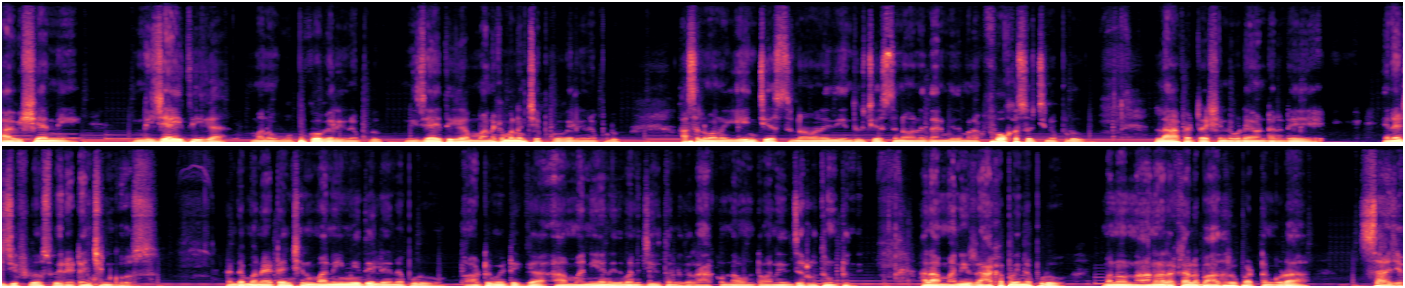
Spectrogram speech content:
ఆ విషయాన్ని నిజాయితీగా మనం ఒప్పుకోగలిగినప్పుడు నిజాయితీగా మనకు మనం చెప్పుకోగలిగినప్పుడు అసలు మనం ఏం చేస్తున్నాం అనేది ఎందుకు చేస్తున్నాం అనే దాని మీద మనకు ఫోకస్ వచ్చినప్పుడు లా ఆఫ్ అట్రాక్షన్లో కూడా ఏమంటారంటే energy flows where attention goes అంటే మన అటెన్షన్ మనీ మీదే లేనప్పుడు ఆటోమేటిక్గా ఆ మనీ అనేది మన జీవితంలోకి రాకుండా ఉండటం అనేది జరుగుతూ ఉంటుంది అలా మనీ రాకపోయినప్పుడు మనం నానా రకాల బాధలు పడటం కూడా సహజం.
